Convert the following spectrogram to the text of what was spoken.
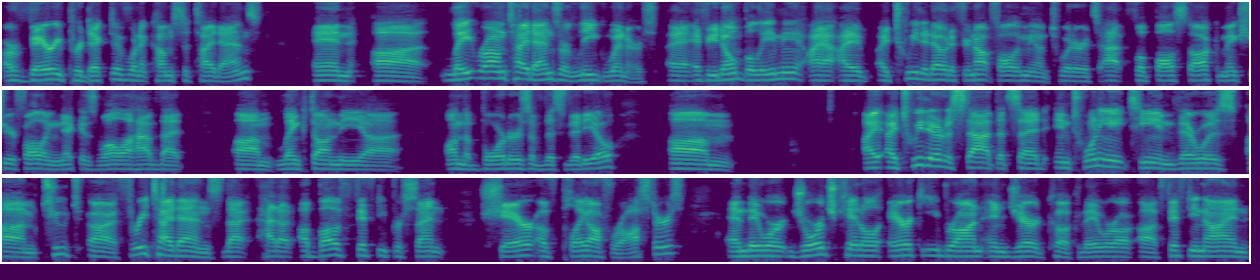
are very predictive when it comes to tight ends. And uh, late round tight ends are league winners. Uh, if you don't believe me, I, I, I tweeted out. If you're not following me on Twitter, it's at Football Stock. Make sure you're following Nick as well. I'll have that um, linked on the uh, on the borders of this video. Um, I, I, tweeted out a stat that said in 2018 there was um, two, uh, three tight ends that had an above 50% share of playoff rosters, and they were George Kittle, Eric Ebron, and Jared Cook. They were uh, 59,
